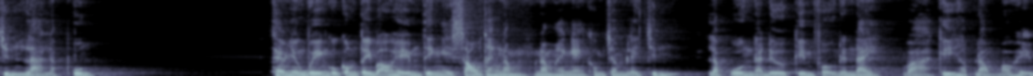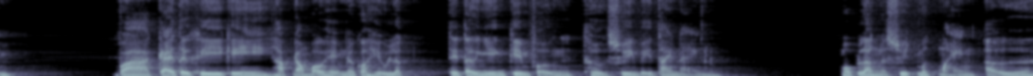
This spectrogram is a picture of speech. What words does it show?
chính là lập quân theo nhân viên của công ty bảo hiểm thì ngày 6 tháng 5 năm 2009, Lập Quân đã đưa Kim Phượng đến đây và ký hợp đồng bảo hiểm. Và kể từ khi cái hợp đồng bảo hiểm đó có hiệu lực thì tự nhiên Kim Phượng thường xuyên bị tai nạn luôn. Một lần là suýt mất mạng ở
